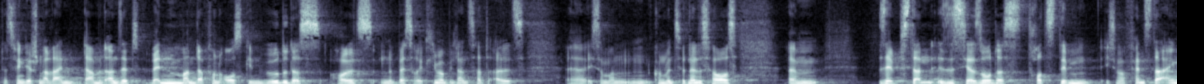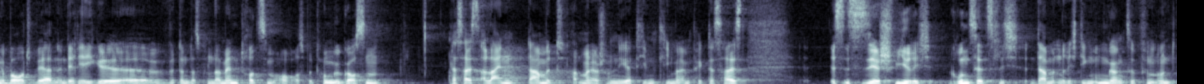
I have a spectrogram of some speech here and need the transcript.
das fängt ja schon allein damit an, selbst wenn man davon ausgehen würde, dass Holz eine bessere Klimabilanz hat als, äh, ich sag mal, ein konventionelles Haus. Ähm, selbst dann ist es ja so, dass trotzdem, ich sag mal, Fenster eingebaut werden. In der Regel äh, wird dann das Fundament trotzdem auch aus Beton gegossen. Das heißt, allein damit hat man ja schon einen negativen Klima-Impact. Das heißt, es ist sehr schwierig, grundsätzlich damit einen richtigen Umgang zu finden. Und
